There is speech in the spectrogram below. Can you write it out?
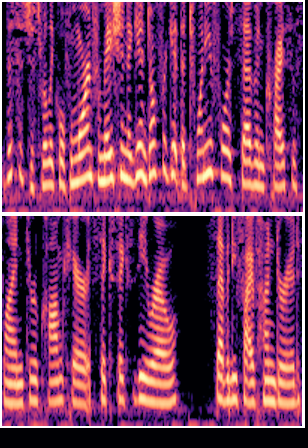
this is just really cool. For more information, again, don't forget the 24/7 crisis line through ComCare 660-7500,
